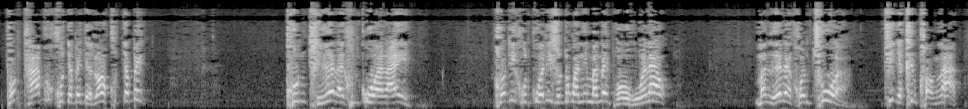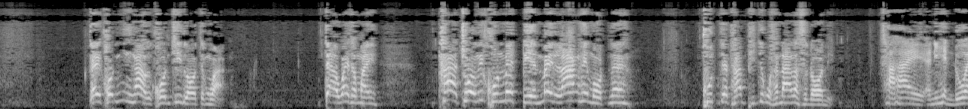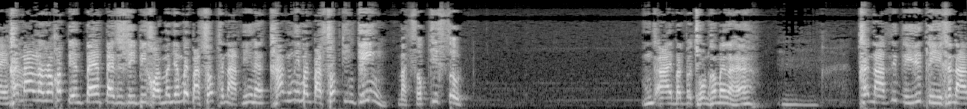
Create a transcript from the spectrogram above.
ผมถามว่าคุณจะไปเดือดร้อนคุณจะไป คุณถืออะไร คุณกลัวอะไร คนที่คุณกลัวที่สุดทุกวันนี้มันไม่โผล่หัวแล้ว มันเหลือแต่คนชั่ว ที่จะขึ้นของราชย์ไอ้คนงี่เง่าไอ้คนที่รอจังหวะ จะเอาไว้ทำไม ถ้าช่วงนี้คุณไม่เปลี่ยนไม่ล้างให้หมดนะ คุณจะทำผิดจังหวะคณะรัษฎรอีกใช่ อันนี้เห็นด้วยคค่ะณะรัษฎรเขาเปลี่ยนแปลง 84 ปีก่อนมันยังไม่บัดซบขนาดนี้นะ ครั้งนี้มันบัดซบจริงบัตรซบที่สุดๆ มึงอายบรรพชนเขาไหมล่ะฮะขนาดริบหรีริบหรีขนาด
